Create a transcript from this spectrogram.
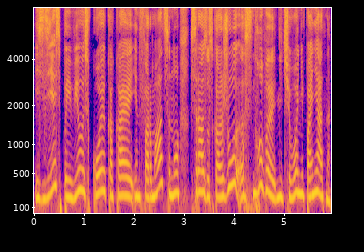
и здесь появилась кое-какая информация, но сразу скажу, э, снова ничего не понятно.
